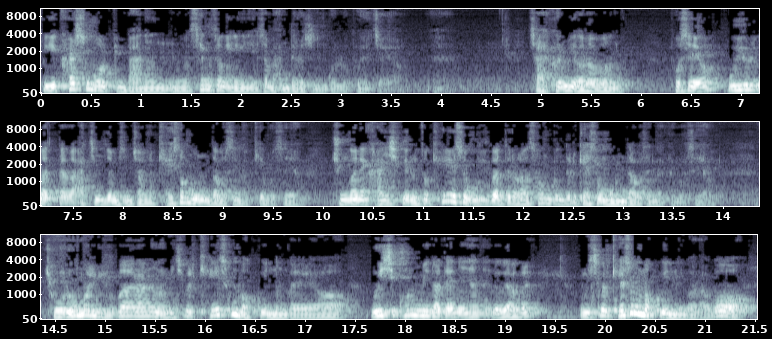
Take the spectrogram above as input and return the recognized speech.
그게 칼슘모르핀 반응 생성에 의해서 만들어지는 걸로 보여져요. 예. 자, 그럼 여러분 보세요. 우유를 갖다가 아침, 점심, 저녁 계속 먹는다고 생각해 보세요. 중간에 간식에도 계속 우유가 들어간 성분들을 계속 먹는다고 생각해 보세요. 졸음을 유발하는 음식을 계속 먹고 있는 거예요. 의식 혼미가 되는 의학을 음식을 계속 먹고 있는 거라고.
